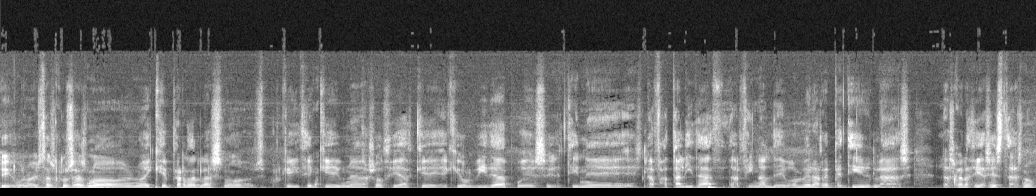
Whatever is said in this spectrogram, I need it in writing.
Sí, bueno, estas cosas no, no hay que perderlas, ¿no? Porque dicen que una sociedad que, que olvida, pues eh, tiene la fatalidad al final de volver a repetir las, las gracias estas, ¿no?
